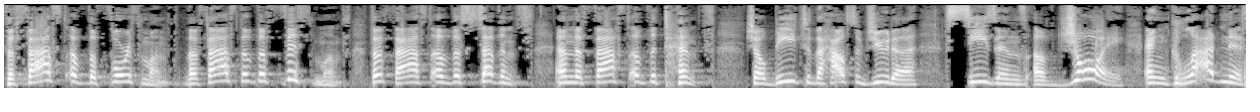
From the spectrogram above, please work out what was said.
The fast of the fourth month, the fast of the fifth month, the fast of the seventh, and the fast of the tenth shall be to the house of Judah seasons of joy and gladness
